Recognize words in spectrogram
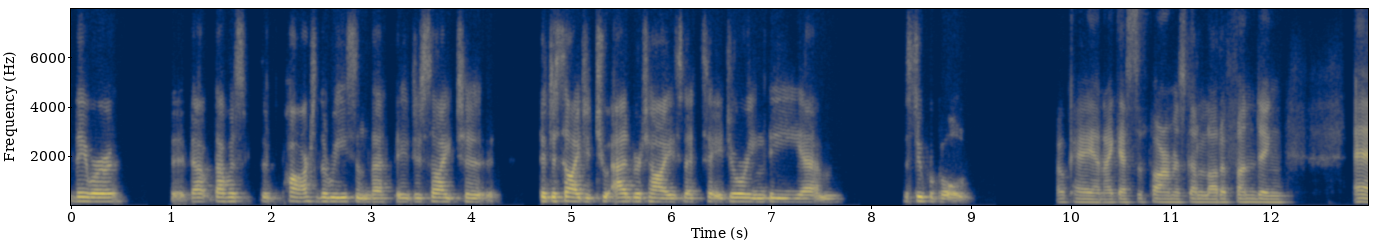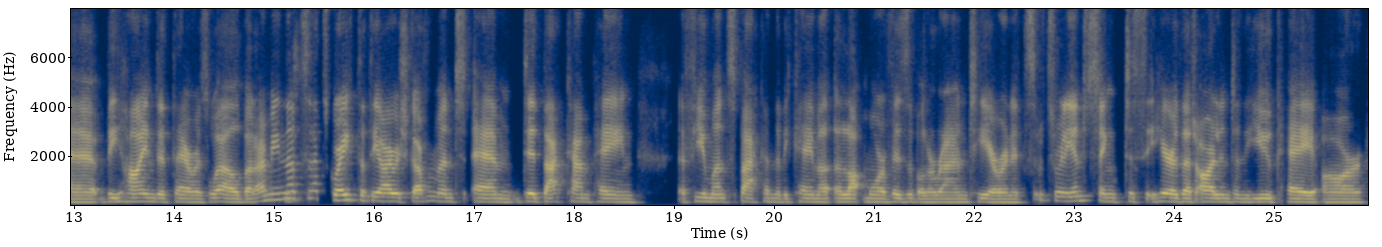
they were that that was part of the reason that they decide to they decided to advertise, let's say, during the um, the Super Bowl. Okay, and I guess the farm has got a lot of funding uh, behind it there as well. But I mean, that's that's great that the Irish government um, did that campaign a few months back, and they became a, a lot more visible around here. And it's it's really interesting to see, hear that Ireland and the UK are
